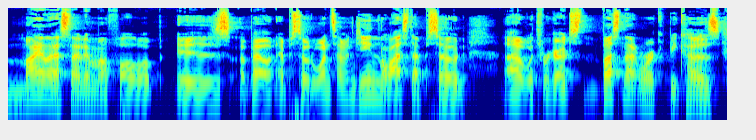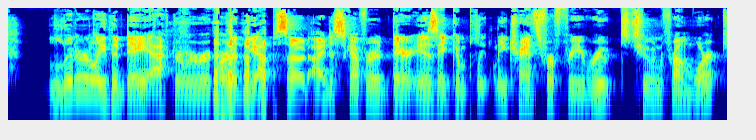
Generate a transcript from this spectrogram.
My last item of follow up is about episode 117, the last episode, uh, with regards to the bus network, because literally the day after we recorded the episode, I discovered there is a completely transfer free route to and from work.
